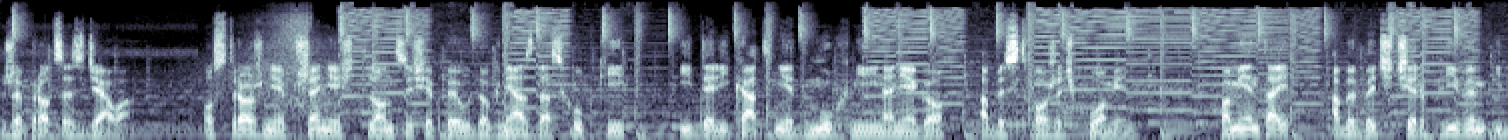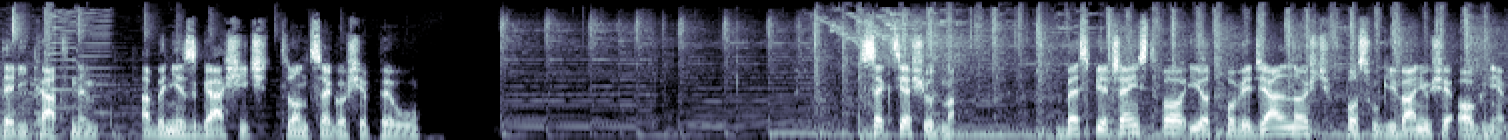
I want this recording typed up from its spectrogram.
że proces działa. Ostrożnie przenieś tlący się pył do gniazda z chubki i delikatnie dmuchnij na niego, aby stworzyć płomień. Pamiętaj, aby być cierpliwym i delikatnym, aby nie zgasić tlącego się pyłu. Sekcja siódma. Bezpieczeństwo i odpowiedzialność w posługiwaniu się ogniem.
